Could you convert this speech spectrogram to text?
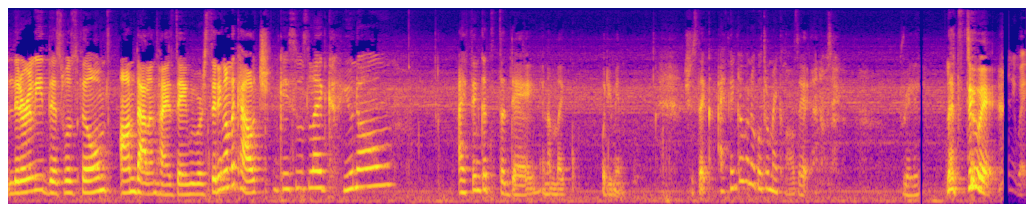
Literally, this was filmed on Valentine's Day. We were sitting on the couch. And Kasey was like, you know, I think it's the day. And I'm like, what do you mean? She's like, I think I'm gonna go through my closet. And I was like, really? Let's do it. Anyway,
